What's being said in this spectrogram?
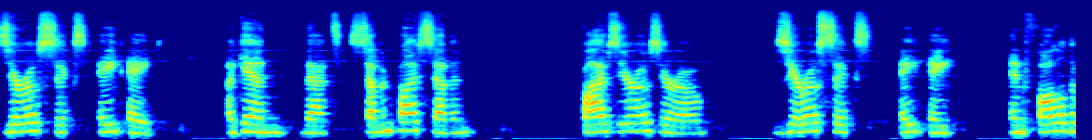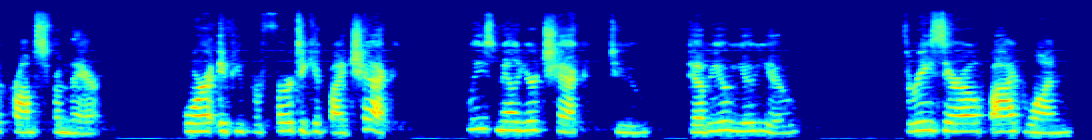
0688. Again, that's 757 500 0688 and follow the prompts from there. Or if you prefer to give by check, please mail your check to WUU 3051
